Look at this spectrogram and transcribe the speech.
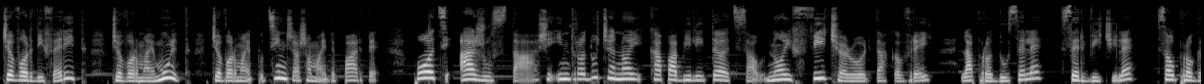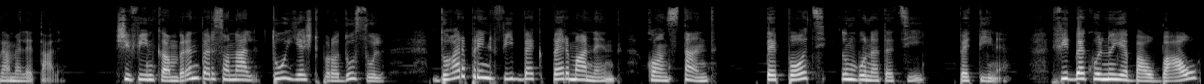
ce vor diferit, ce vor mai mult, ce vor mai puțin și așa mai departe, poți ajusta și introduce noi capabilități sau noi feature-uri, dacă vrei, la produsele, serviciile sau programele tale. Și fiindcă în brand personal tu ești produsul, doar prin feedback permanent, constant, te poți îmbunătăți pe tine. Feedback-ul nu e bau-bau,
